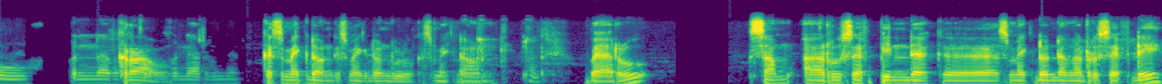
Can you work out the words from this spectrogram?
Uh, benar Crow. tuh, benar benar. ke SmackDown, ke SmackDown dulu, ke SmackDown. Baru Sam, eh, Rusev pindah ke SmackDown dengan Rusev Day,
